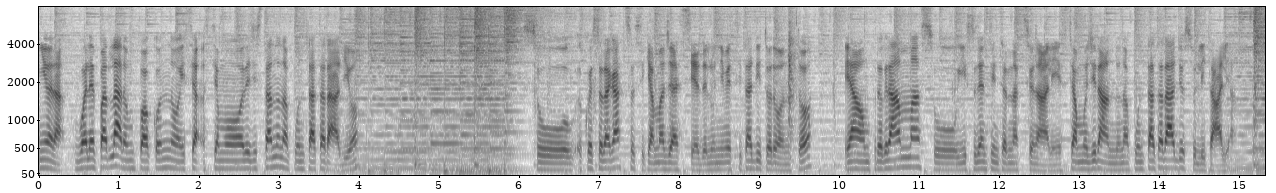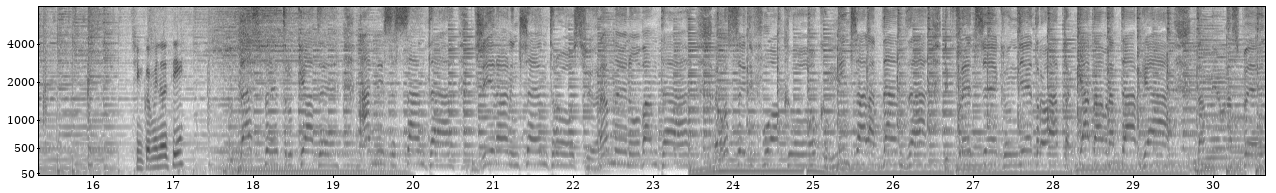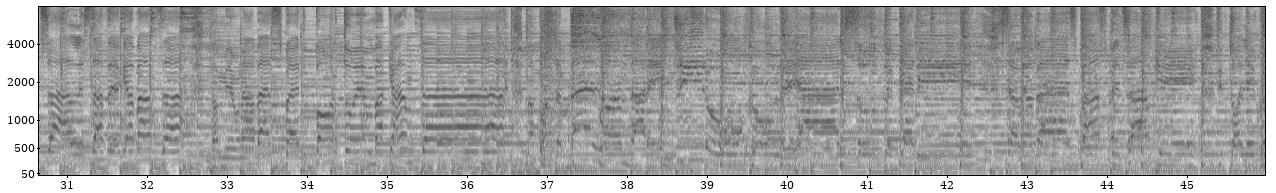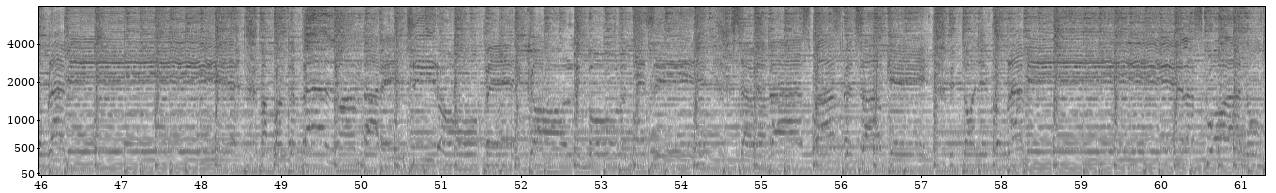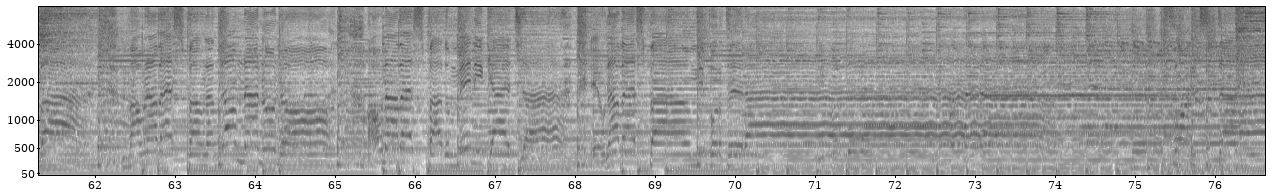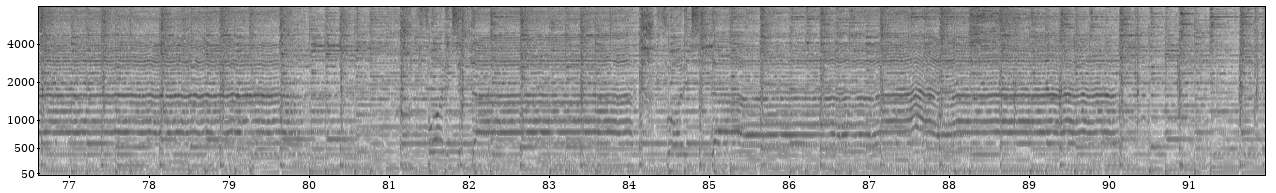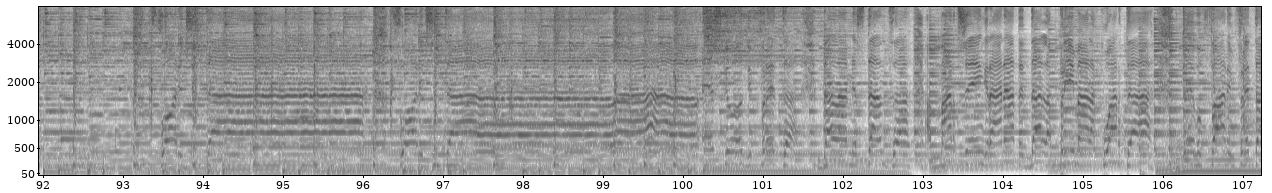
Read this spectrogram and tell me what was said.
signora, vuole parlare un po' con noi? Stiamo registrando una puntata radio. Su, questo ragazzo si chiama Jesse, è dell'Università di Toronto e ha un programma sugli studenti internazionali. Stiamo girando una puntata radio sull'Italia. 5 minuti? Vespe truccate, anni 60, girano in centro, sfiorando i 90, rosse di fuoco, comincia la danza, frecce con dietro attaccata una targa, dammi una speciale, estate che avanza, dammi una vespa dalla prima alla quarta. Devo fare in fretta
